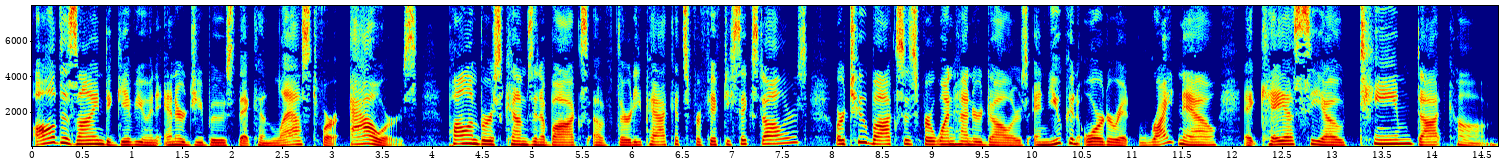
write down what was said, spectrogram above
all designed to give you an energy boost that can last for hours. Pollen Burst comes in a box of 30 packets for $56 or two boxes for $100, and you can order it right now at kscoteam.com.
